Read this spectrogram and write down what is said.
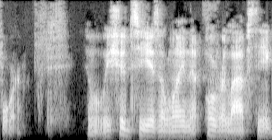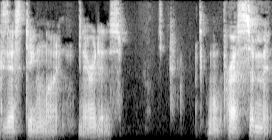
4. And what we should see is a line that overlaps the existing line. There it is. We'll press submit.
